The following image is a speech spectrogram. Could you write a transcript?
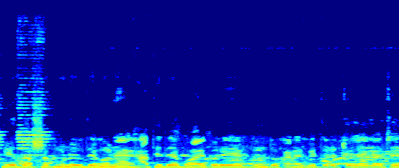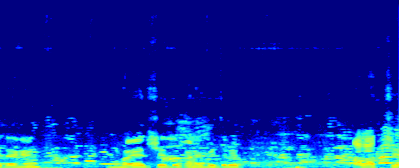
প্রিয় দর্শক মন্ডলী, দেখুন, এক হাতিতে ভয় করে একজন দোকানের ভিতরে চলে গেছে, দেখেন, ভয়ে সে দোকানের ভিতরে পালাচ্ছে।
